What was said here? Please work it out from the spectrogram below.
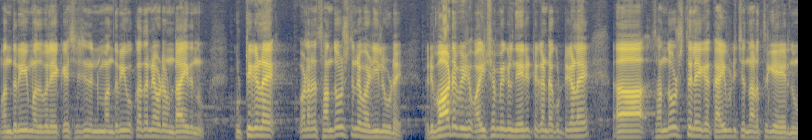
മന്ത്രിയും അതുപോലെ എ കെ ശശീന്ദ്രൻ മന്ത്രിയും ഒക്കെ തന്നെ അവിടെ ഉണ്ടായിരുന്നു. കുട്ടികളെ വളരെ സന്തോഷത്തിന്റെ വഴിയിലൂടെ ഒരുപാട് വിഷ വൈഷമ്യങ്ങൾ നേരിട്ട് കണ്ട കുട്ടികളെ സന്തോഷത്തിലേക്ക് കൈപിടിച്ച് നടത്തുകയായിരുന്നു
